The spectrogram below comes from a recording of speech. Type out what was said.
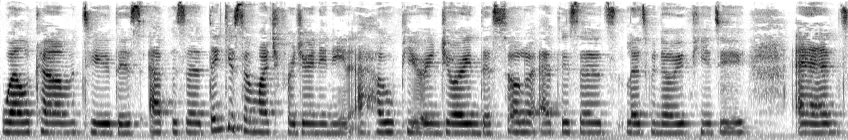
Welcome to this episode. Thank you so much for joining in. I hope you're enjoying the solo episodes. Let me know if you do. And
